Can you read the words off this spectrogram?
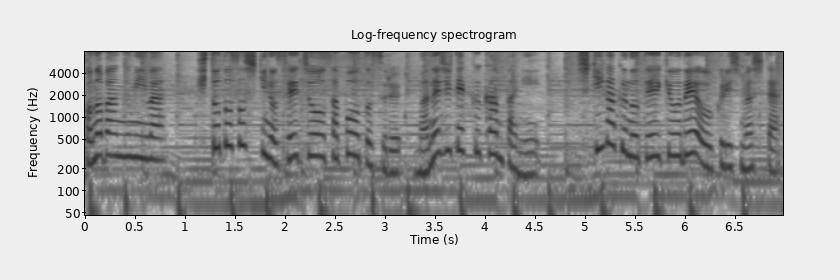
この番組は人と組織の成長をサポートするマネジテックカンパニー識学の提供でお送りしました。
